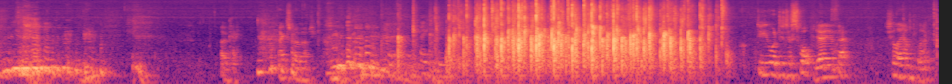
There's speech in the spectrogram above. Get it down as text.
okay, thanks very much. Do you want to just swap Yeah, yeah. that? Shall I unplug?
